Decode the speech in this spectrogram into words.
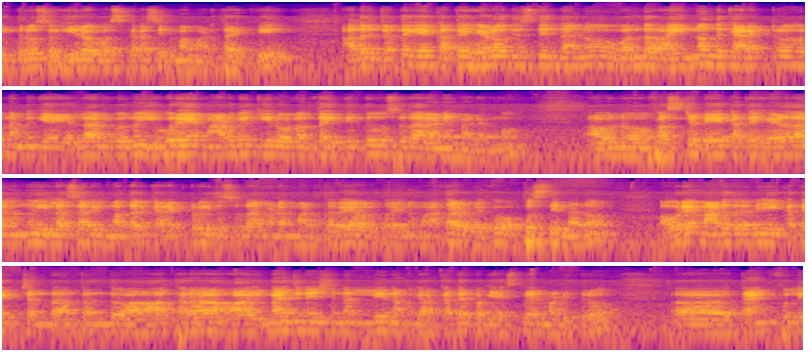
ಇದ್ರು ಸೊ ಹೀರೋಗೋಸ್ಕರ ಸಿನಿಮಾ ಮಾಡ್ತಾ ಇದ್ವಿ. ಅದ್ರ ಜೊತೆಗೆ ಕತೆ ಹೇಳೋ ದಿವಸದಿಂದಾನು ಒಂದು ಇನ್ನೊಂದು ಕ್ಯಾರೆಕ್ಟ್ರು ನಮಗೆ ಎಲ್ಲರಿಗೂ ಇವರೇ ಮಾಡ್ಬೇಕು ಈ ಅಂತ ಇದ್ದಿದ್ದು ಸುಧಾರಾಣಿ ಮೇಡಮ್ ಅವನು ಫಸ್ಟ್ ಡೇ ಕತೆ ಹೇಳಿದಾಗನು, ಇಲ್ಲ ಸರ್ ಈ ಮದರ್ ಕ್ಯಾರೆಕ್ಟ್ರು ಇದು ಸುಧಾ ಮೇಡಮ್ ಮಾಡ್ತಾರೆ, ಅವ್ರ ಹತ್ರ ಇನ್ನು ಮಾತಾಡಬೇಕು, ಒಪ್ಪಿಸ್ತೀನಿ ನಾನು. ಅವರೇ ಮಾಡಿದ್ರೇ ಈ ಕತೆಗೆ ಚಂದ ಅಂತಂದು ಆ ಥರ ಆ ಇಮ್ಯಾಜಿನೇಷನಲ್ಲಿ ನಮಗೆ ಆ ಕತೆ ಬಗ್ಗೆ ಎಕ್ಸ್ಪ್ಲೇನ್ ಮಾಡಿದ್ರು. ಥ್ಯಾಂಕ್ಫುಲ್ಲಿ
